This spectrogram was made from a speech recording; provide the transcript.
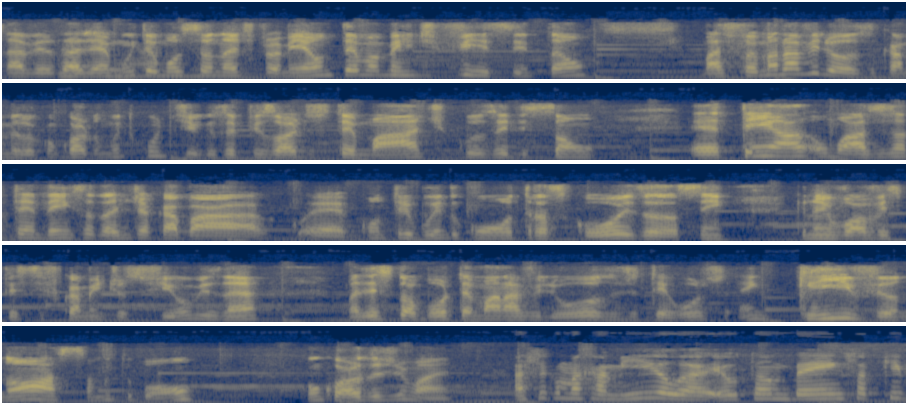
Na verdade, é muito emocionante para mim, é um tema bem difícil, então. Mas foi maravilhoso, Camila, eu concordo muito contigo. Os episódios temáticos, eles são. É, tem a, uma, às vezes a tendência da gente acabar é, contribuindo com outras coisas, assim, que não envolvem especificamente os filmes, né? Mas esse do aborto é maravilhoso, de terror, é incrível, nossa, muito bom. Concordo demais. Assim como a Camila, eu também só fiquei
